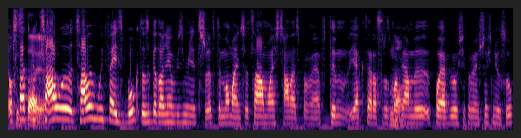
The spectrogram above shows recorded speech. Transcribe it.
ostatnio Przestaje. cały, cały mój Facebook to jest gadanie o Wiedźminie 3. W tym momencie cała moja ściana jest pewnie w tym, jak teraz rozmawiamy, pojawiło się pewnie 6 newsów.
